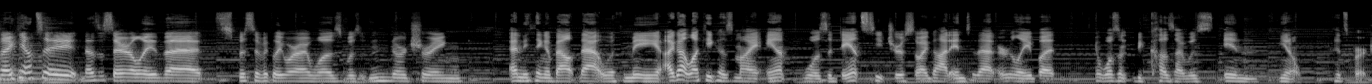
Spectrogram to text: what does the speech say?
I can't say necessarily that specifically where I was was nurturing anything about that with me. I got lucky because my aunt was a dance teacher, so I got into that early, but it wasn't because I was in, you know, Pittsburgh.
